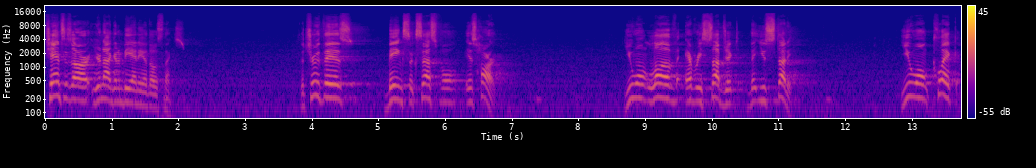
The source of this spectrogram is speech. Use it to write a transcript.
Chances are you're not going to be any of those things. The truth is, being successful is hard. You won't love every subject that you study. You won't click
